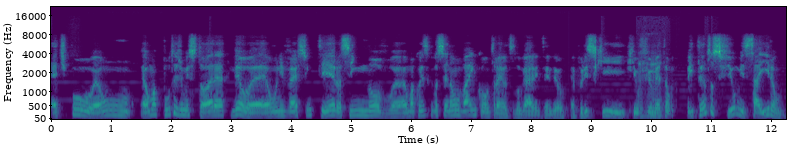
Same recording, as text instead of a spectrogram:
é tipo, é um é uma puta de uma história, meu, é, é um universo inteiro, assim, novo. É uma coisa que você não vai encontrar em outros lugares, entendeu? É por isso que, que o Uhum. filme é tão. E tantos filmes saíram,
